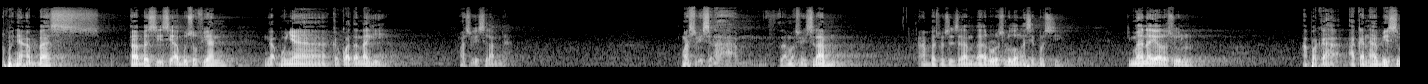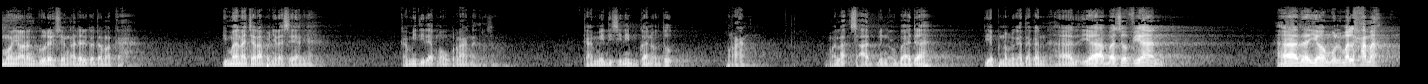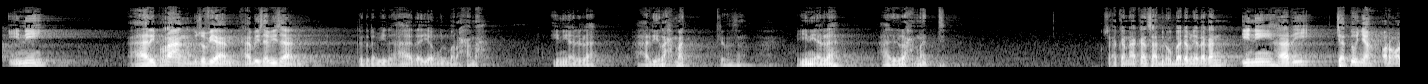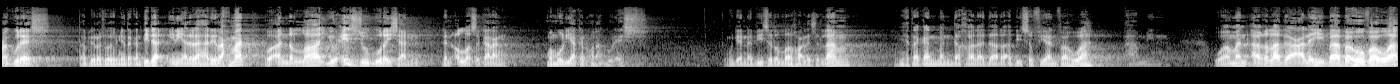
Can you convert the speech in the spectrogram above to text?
Rupanya Abbas Abbas si Abu Sufyan nggak punya kekuatan lagi. Masuk Islam dah. Masuk Islam. Setelah masuk Islam, Abbas masuk Islam baru Rasulullah ngasih kursi. Gimana ya Rasul? Apakah akan habis semuanya orang Quraisy yang ada di kota Makkah? Gimana cara penyelesaiannya? Kami tidak mau perang kata Rasul. Kami di sini bukan untuk perang. Malah Sa'ad bin Ubadah dia pernah mengatakan, "Ya Abu Sufyan, hadza yaumul malhamah." Ini hari perang Abu Sufyan, habis-habisan. Kata Nabi, "Hadza yaumul marhamah." Ini adalah hari rahmat. Kata Ini adalah hari rahmat. Seakan-akan Sa'ad bin Ubadah menyatakan ini hari jatuhnya orang-orang Quraisy. Tapi Rasulullah menyatakan tidak, ini adalah hari rahmat wa anallah yu'izzu Quraisyan dan Allah sekarang memuliakan orang Quraisy. Kemudian Nabi sallallahu alaihi wasallam menyatakan man dakhala dar Abi Sufyan fahuwa amin. Wa man aghlaqa alaihi babahu fahuwa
